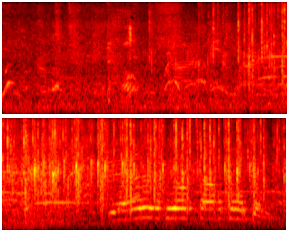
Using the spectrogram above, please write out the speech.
You may enter the field competition.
